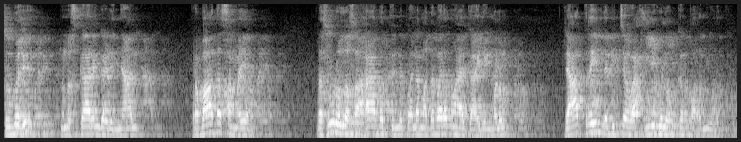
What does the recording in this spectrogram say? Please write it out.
സുബഹ് നമസ്കാരം കഴിഞ്ഞാൽ പ്രഭാത സമയം. റസൂലുള്ള സഹാബത്തിന് പല മതപരമായ കാര്യങ്ങളും രാത്രിയിൽ ലഭിച്ച വഹീകളൊക്കെ പറഞ്ഞു കൊടുക്കും.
